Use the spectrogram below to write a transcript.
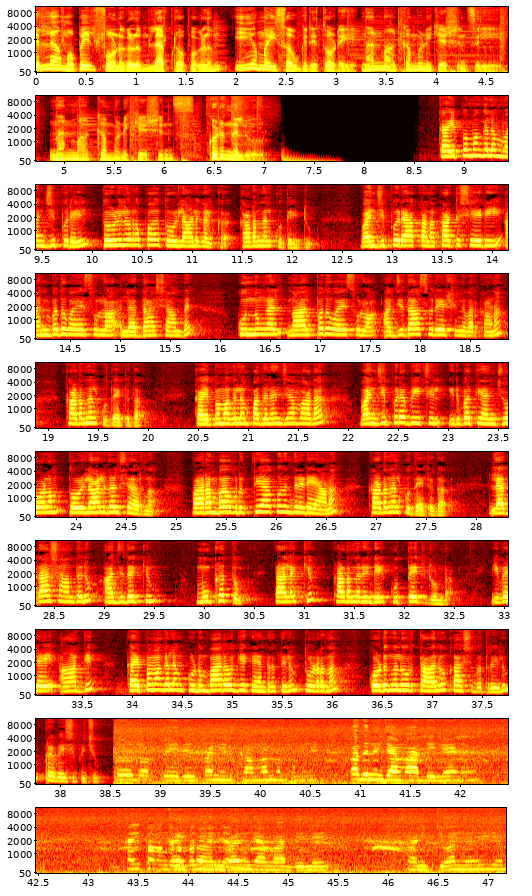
എല്ലാ മൊബൈൽ ഫോണുകളും ലാപ്ടോപ്പുകളും ഇ എം ഐ സൗകര്യത്തോടെ നന്മ കമ്മ്യൂണിക്കേഷൻസിൽ നന്മ കമ്മ്യൂണിക്കേഷൻസ് കൊടുങ്ങല്ലൂർ. കയ്പമംഗലം വഞ്ചിപ്പുരയിൽ തൊഴിലുറപ്പ് തൊഴിലാളികൾക്ക് കടന്നൽ കുത്തേറ്റു. വഞ്ചിപ്പുര കണക്കാട്ടുശ്ശേരി അൻപത് വയസ്സുള്ള ലതാ ശാന്തൻ കുന്നുങ്ങൽ നാൽപ്പത് വയസ്സുള്ള അജിത സുരേഷ് എന്നിവർക്കാണ് കടന്നൽ കുത്തേറ്റത്. കയ്പമംഗലം പതിനഞ്ചാം വാർഡ് വഞ്ചിപ്പുര ബീച്ചിൽ ഇരുപത്തിയഞ്ചോളം തൊഴിലാളികൾ ചേർന്ന് പറമ്പ് വൃത്തിയാക്കുന്നതിനിടെയാണ് കടന്നൽ കുത്തേറ്റത്. ലതാ ശാന്തനും അജിതയ്ക്കും മുഖത്തും തലയ്ക്കും കടന്നലിന്റെ കുത്തേറ്റിട്ടുണ്ട്. ഇവരെ ആദ്യം കയ്പമംഗലം കുടുംബാരോഗ്യ കേന്ദ്രത്തിലും തുടർന്ന് കൊടുങ്ങല്ലൂർ താലൂക്ക് ആശുപത്രിയിലും പ്രവേശിപ്പിച്ചു. പേര് പണിയെടുക്കാൻ വന്നപ്പോൾ പതിനഞ്ചാം വാർഡിലാണ്. പതിനഞ്ചാം വാർഡിൽ പണിക്ക് വന്ന് ഈ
